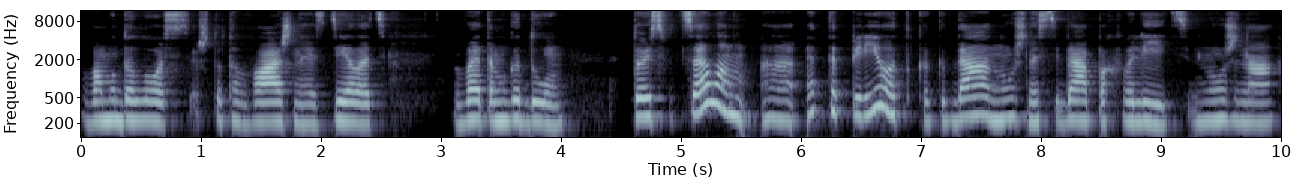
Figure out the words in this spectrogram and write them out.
вам удалось что-то важное сделать в этом году. То есть в целом э, это период, когда нужно себя похвалить, нужно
